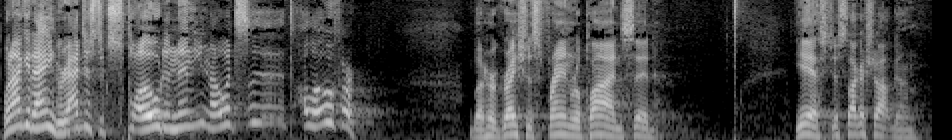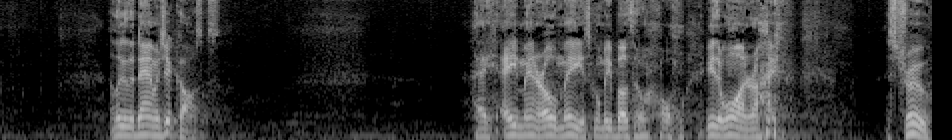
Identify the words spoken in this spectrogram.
When I get angry, I just explode and then, you know, it's, uh, it's all over. But her gracious friend replied and said, Yes, just like a shotgun. And look at the damage it causes. Hey, amen or oh me, it's going to be both, either one, right? It's true.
